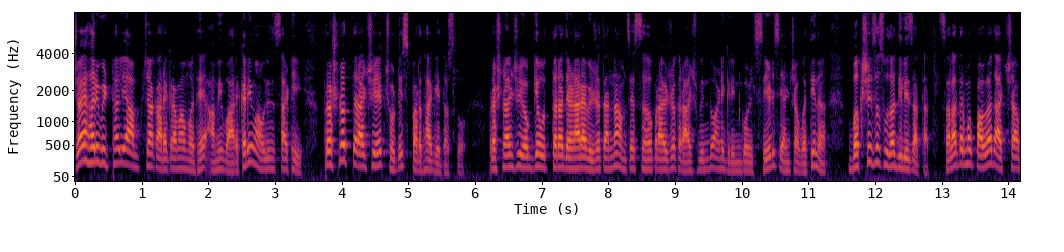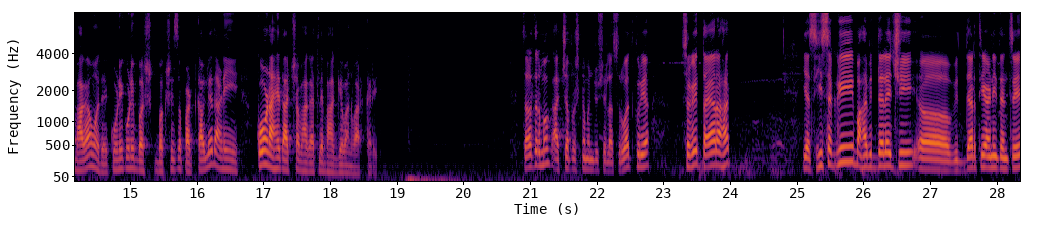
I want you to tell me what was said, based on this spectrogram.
जय हरी विठ्ठल या आमच्या कार्यक्रमामध्ये आम्ही वारकरी माऊलींसाठी प्रश्नोत्तराची एक छोटी स्पर्धा घेत असतो. प्रश्नांची योग्य उत्तरं देणाऱ्या विजेत्यांना आमचे सहप्रायोजक राजबिंदू आणि ग्रीन गोल्ड सीड्स यांच्या वतीनं बक्षिसं सुद्धा दिली जातात. चला तर मग पाहूयात आजच्या भागामध्ये कोणी कोणी बश बक्षिसं पटकावलेत आणि कोण आहेत आजच्या भागातले भाग्यवान वारकरी? चला तर मग आजच्या प्रश्नमंजुषेला सुरुवात करूया. सगळे तयार आहात? येस ही सगळी महाविद्यालयाची विद्यार्थी आणि त्यांचे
